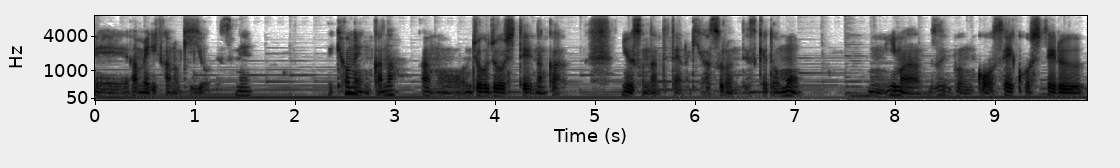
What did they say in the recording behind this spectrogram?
えー、アメリカの企業ですね。去年かなあの、上場してなんかニュースになってたような気がするんですけども、うん、今、随分こう成功してる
